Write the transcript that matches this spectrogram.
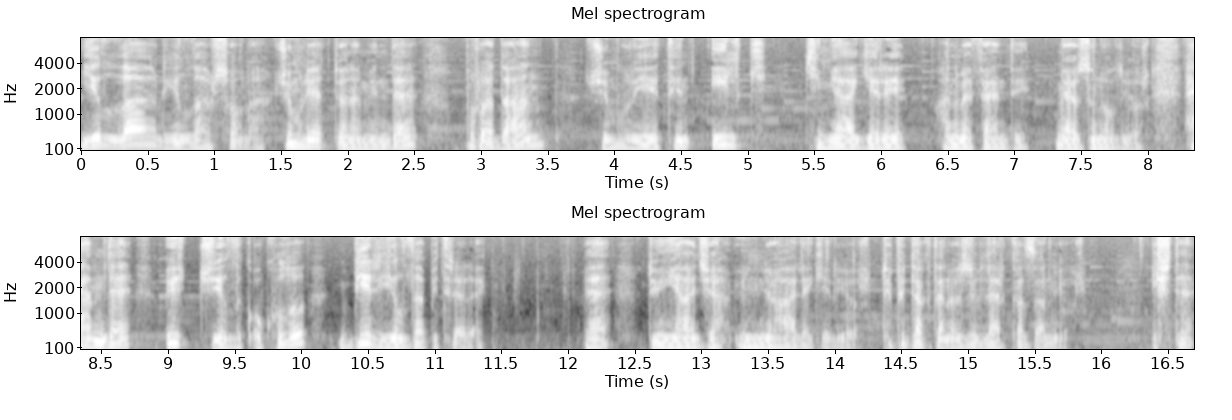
yıllar yıllar sonra Cumhuriyet döneminde buradan Cumhuriyet'in ilk kimyageri hanımefendi mezun oluyor. Hem de 3 yıllık okulu bir yılda bitirerek ve dünyaca ünlü hale geliyor. TÜBİTAK'tan özürler kazanıyor. İşte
